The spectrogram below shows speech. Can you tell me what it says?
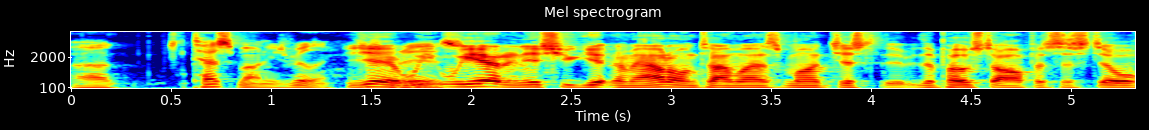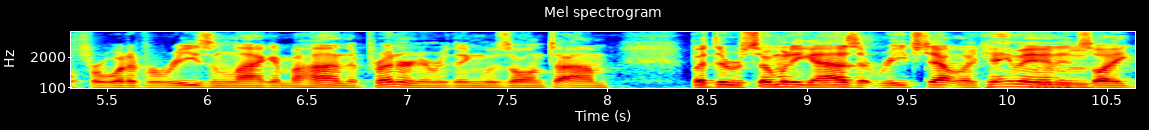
uh, testimonies really. That's Yeah, we, we had an issue getting them out on time last month. Just the, the post office is still, for whatever reason, lagging behind. The printer and everything was on time, but there were so many guys that reached out like, "Hey, man, it's Mm-hmm. like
